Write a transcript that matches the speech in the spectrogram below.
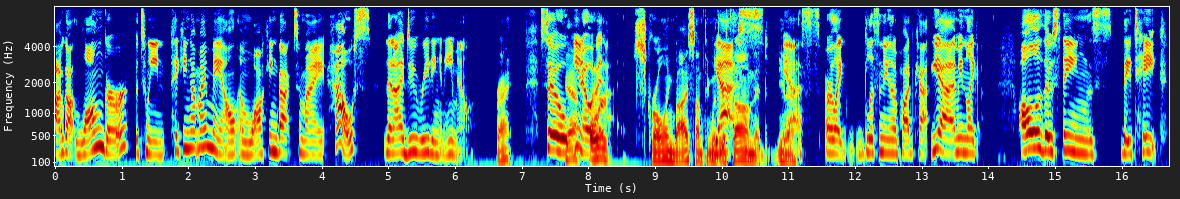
I've got longer between picking up my mail and walking back to my house than I do reading an email. Right. So, Yeah. you know, or I- scrolling by something with yes, your thumb that you know. yes, or like listening to a podcast. Yeah, I mean, like all of those things they take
